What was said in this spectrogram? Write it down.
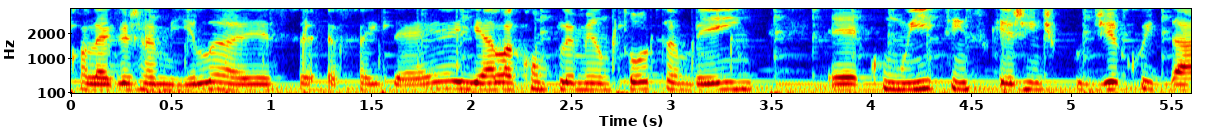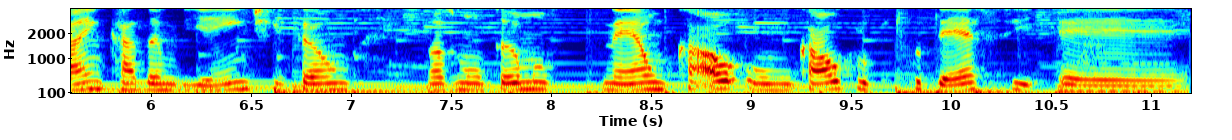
colega Jamila essa, essa ideia e ela complementou também é, com itens que a gente podia cuidar em cada ambiente. Então, nós montamos né, um, cal um cálculo que pudesse é,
